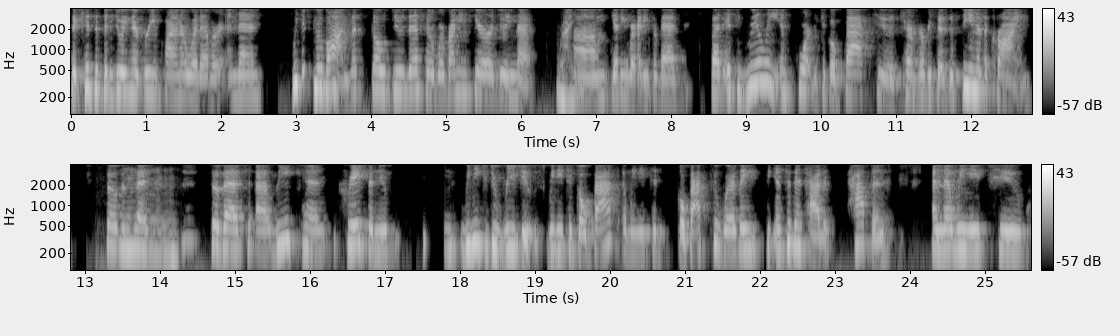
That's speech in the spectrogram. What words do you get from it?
the kids have been doing their green plan or whatever. And then we just move on. Let's go do this or we're running here or doing this Right. um, getting ready for bed. But it's really important to go back to, as Karyn Purvis says, the scene of the crime, so that, Mm. so that uh, we can create the new. We need to do redos. We need to go back and we need to go back to where they the incident had happened, and then we need to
